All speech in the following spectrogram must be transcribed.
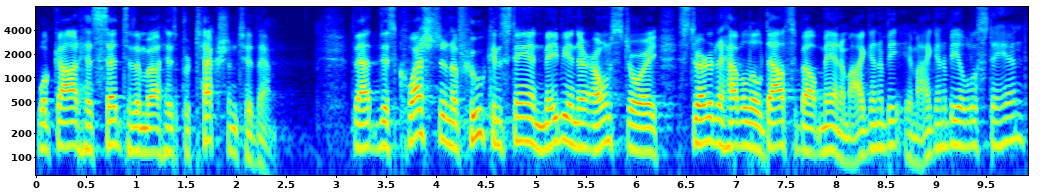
what God has said to them about his protection to them, that this question of who can stand, maybe in their own story, started to have a little doubts about, man, am I going to be, am I going to be able to stand?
